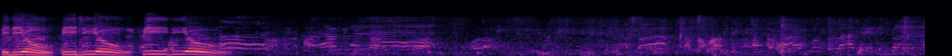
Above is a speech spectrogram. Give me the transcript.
Video, video, video. Okey,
